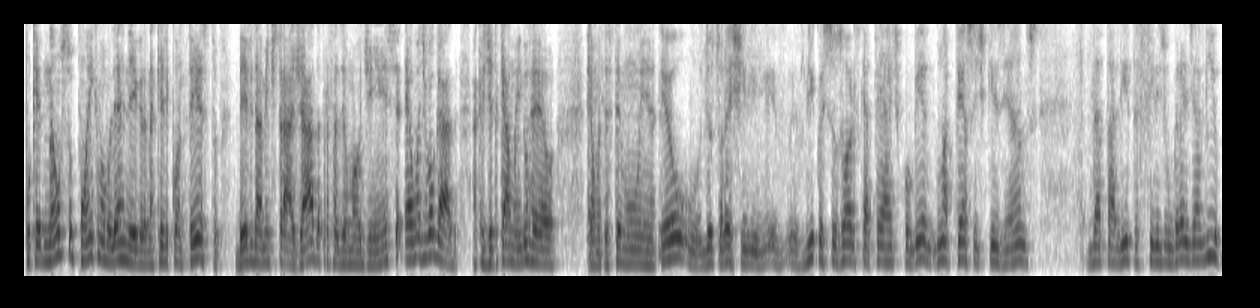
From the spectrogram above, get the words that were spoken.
Porque não supõe que uma mulher negra, naquele contexto, devidamente trajada para fazer uma audiência, é uma advogada. Acredita que é a mãe do réu, que é, é uma testemunha. Eu, doutora Chile, vi com esses olhos que a terra de comer, numa festa de 15 anos, da Talita, filha de um grande amigo.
